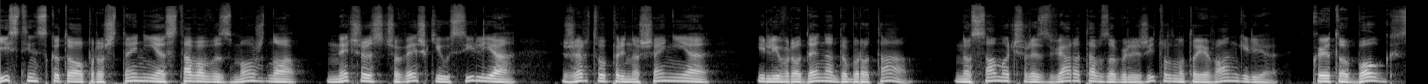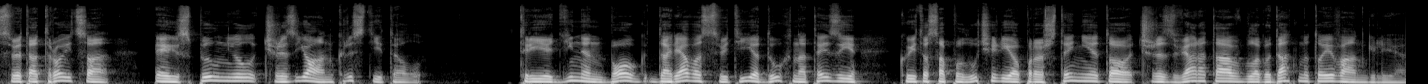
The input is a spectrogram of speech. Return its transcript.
Истинското опрощение става възможно не чрез човешки усилия, жертвоприношения или вродена доброта, но само чрез вярата в забележителното Евангелие, което Бог, Света Тройца, е изпълнил чрез Йоанн Кръстител. Триединен Бог дарява Светия Дух на тези, които са получили опрощението чрез вярата в благодатното Евангелие.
